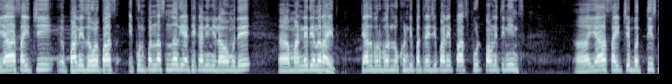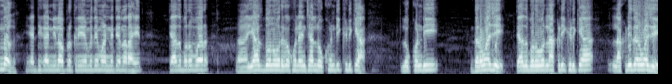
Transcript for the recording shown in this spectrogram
या साईजची पाने जवळपास एकोणपन्नास नग या ठिकाणी निलावामध्ये मांडण्यात येणार आहेत. त्याचबरोबर लोखंडी पत्र्याची पाने पाच फूट पावणे तीन इंच या साईजचे बत्तीस नग या ठिकाणी निलाव प्रक्रियेमध्ये मांडण्यात येणार आहेत. त्याचबरोबर याच दोन वर्ग खोल्यांच्या लोखंडी खिडक्या लोखंडी दरवाजे त्याचबरोबर लाकडी खिडक्या लाकडी दरवाजे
